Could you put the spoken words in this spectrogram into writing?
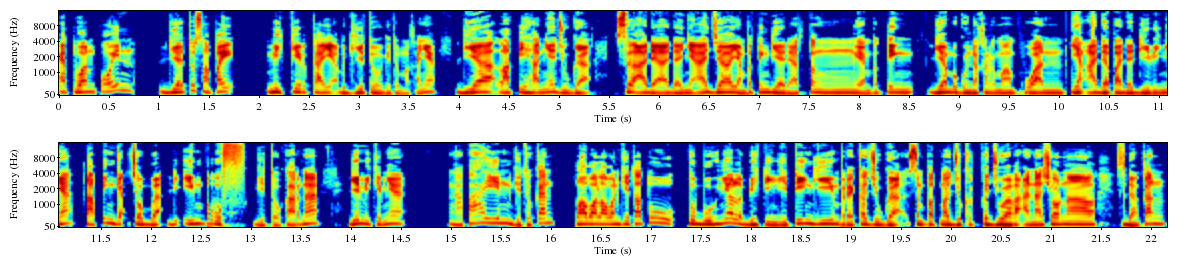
at one point dia tuh sampai mikir kayak begitu gitu. Makanya dia latihannya juga seada-adanya aja. Yang penting dia dateng yang penting dia menggunakan kemampuan yang ada pada dirinya tapi nggak coba diimprove gitu. Karena dia mikirnya ngapain? gitu kan. Lawan-lawan kita tuh tubuhnya lebih tinggi-tinggi mereka juga sempat maju ke kejuaraan nasional. Sedangkan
